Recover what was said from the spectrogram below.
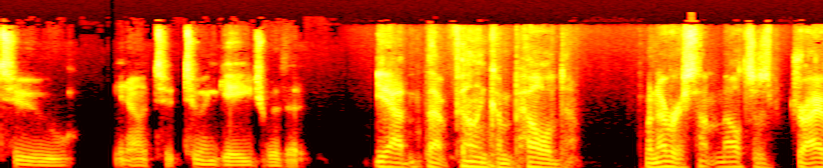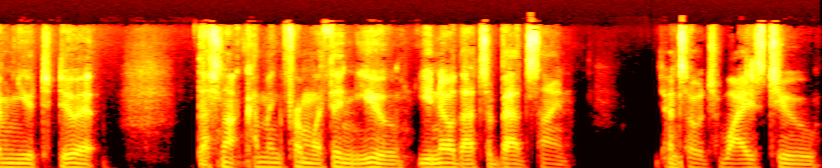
to, you know, to to engage with it. Yeah, that feeling compelled whenever something else is driving you to do it that's not coming from within you, you know that's a bad sign and so it's wise to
